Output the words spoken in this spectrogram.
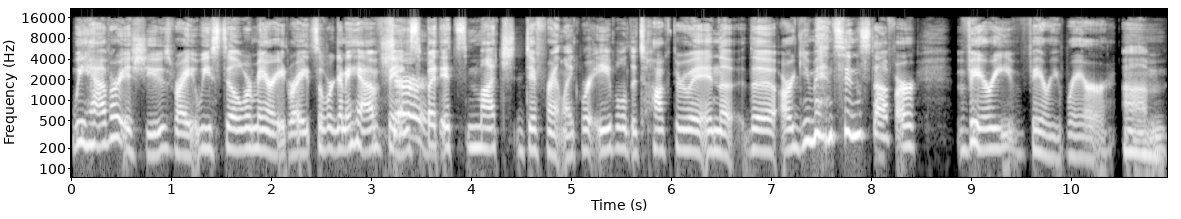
We have our issues, right? We still were married, right? So we're going to have things, sure. but it's much different. Like we're able to talk through it, and the the arguments and stuff are very, very rare. Mm-hmm. Um,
